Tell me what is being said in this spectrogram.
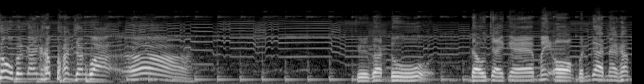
สู้เหมือนกันครับบางจังหวะอ่า คือก็ดูเดาใจแกไม่ออกเหมือนกันนะครับ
